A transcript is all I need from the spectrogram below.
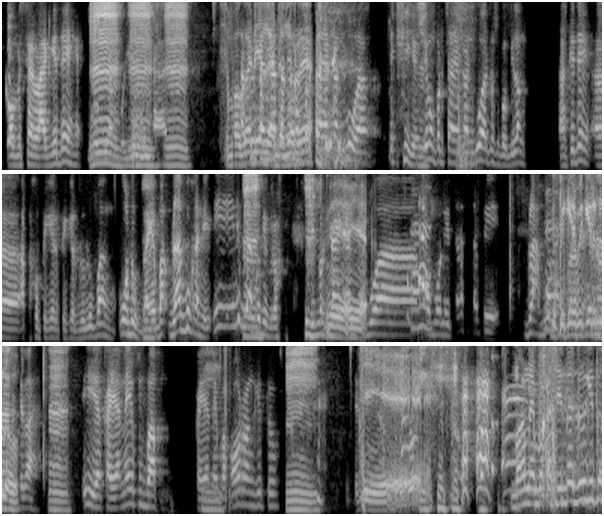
komsel lagi deh gue bilang Hmm. begitu Hmm. kan Hmm. Semoga tapi dia nggak denger ya. mempercayakan gua iya dia mempercayakan gua terus gua bilang nanti deh eh, aku pikir-pikir dulu bang waduh gaya ba- belagu kan nih ini, ini belagu nih bro dipercayakan Iya, iya. sebuah komunitas tapi belagu Dipikir-pikir Nah, dulu. Hmm. iya kayak nembak kayak Hmm. nembak orang gitu Hmm. Cie. itu, Bang nembak Kasinta dulu gitu.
